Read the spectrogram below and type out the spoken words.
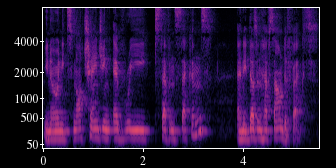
you know, and it's not changing every seven seconds and it doesn't have sound effects.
